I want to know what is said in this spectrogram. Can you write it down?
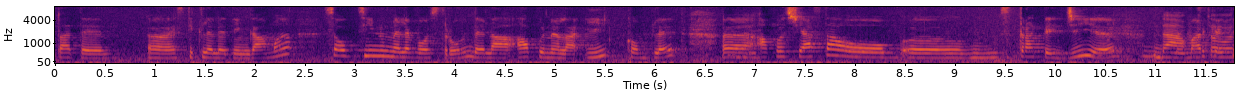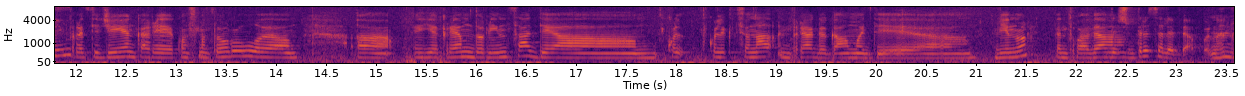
toate uh, sticlele din gamă să obții numele vostru de la A până la I complet. Uh, A fost și asta o uh, strategie Da, de a fost o marketing? strategie în care consumatorul uh, uh, e creăm dorința de a col- colecționa întreaga gamă de uh, vinuri pentru a avea... Deci nu trebuie să le bea până nu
